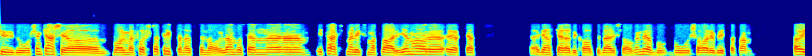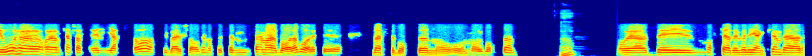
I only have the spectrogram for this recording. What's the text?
20 år sedan kanske jag var med första trippen upp till Norrland och sen eh, i takt med liksom att vargen har eh, ökat eh, ganska radikalt i Bergslagen där jag bo, bor så har det blivit att man Ja, i år har jag, har jag kanske haft en jaktdag i Bergslagen och så sen, sen har jag bara varit i Västerbotten och, och Norrbotten. ja. Och jag, det måste säga, det är väl egentligen där,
